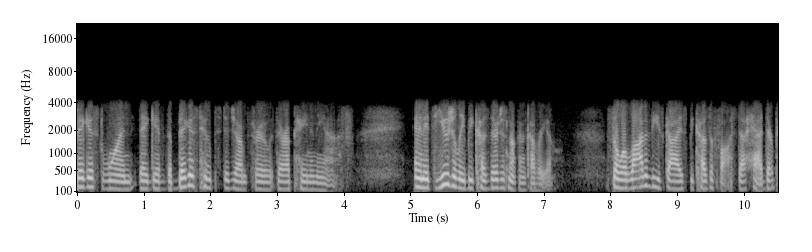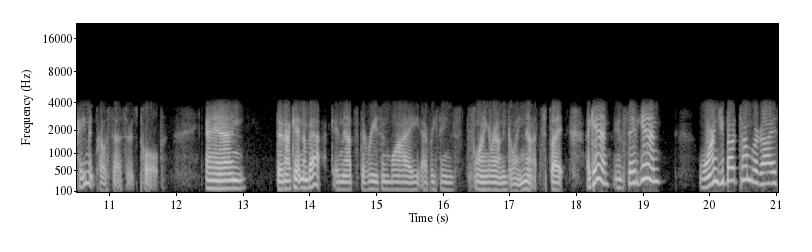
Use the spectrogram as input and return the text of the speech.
biggest one. They give the biggest hoops to jump through. They're a pain in the ass. And it's usually because they're just not going to cover you. So a lot of these guys, because of FOSTA, had their payment processors pulled. And they're not getting them back. And that's the reason why everything's flying around and going nuts. But again, I'm going to say it again warned you about Tumblr, guys.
